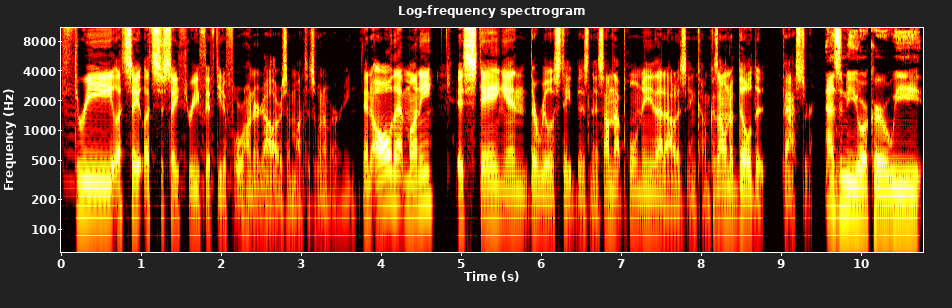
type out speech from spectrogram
three, let's say, let's just say three fifty to four hundred dollars a month is what I'm earning, and all that money is staying in the real estate business. I'm not pulling any of that out as income because I want to build it faster. As a New Yorker, we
